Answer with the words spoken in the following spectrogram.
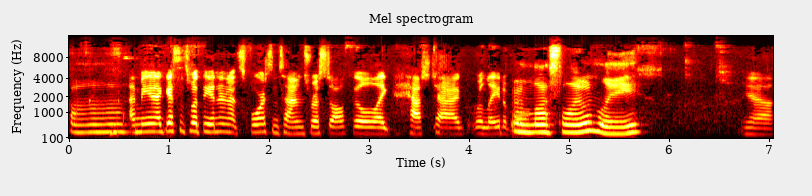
Uh, I mean, I guess it's what the internet's for sometimes for us to all feel like hashtag relatable. and less lonely. yeah.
